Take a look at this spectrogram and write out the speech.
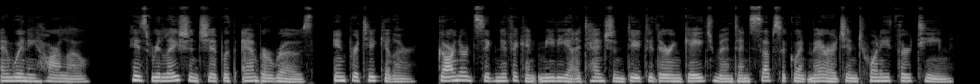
and Winnie Harlow. His relationship with Amber Rose, in particular, garnered significant media attention due to their engagement and subsequent marriage in 2013,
